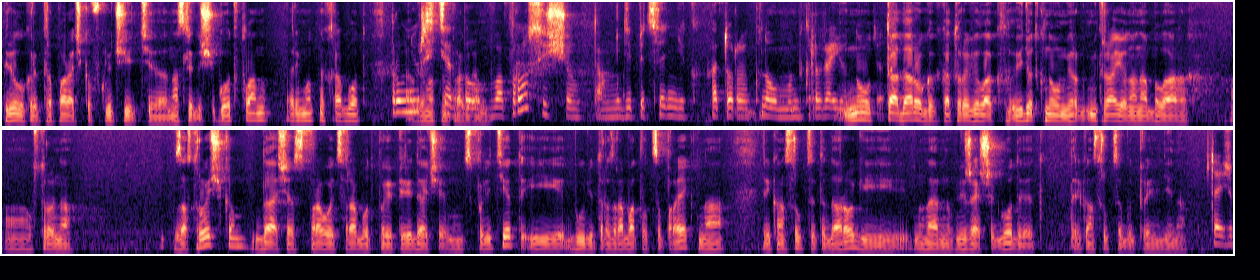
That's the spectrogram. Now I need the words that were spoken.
переулок электропаратчиков включить э, на следующий год в план ремонтных работ. Про университет был вопрос еще, там, где Пицценник, который к новому микрорайону Ну, ведет. та дорога, которая вела, ведет к новому микрорайону, она была устроена застройщиком. Да, сейчас проводится работа по ее передаче в муниципалитет, и будет разрабатываться проект на реконструкцию этой дороги. И, ну, наверное, в ближайшие годы эта реконструкция будет проведена. То есть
